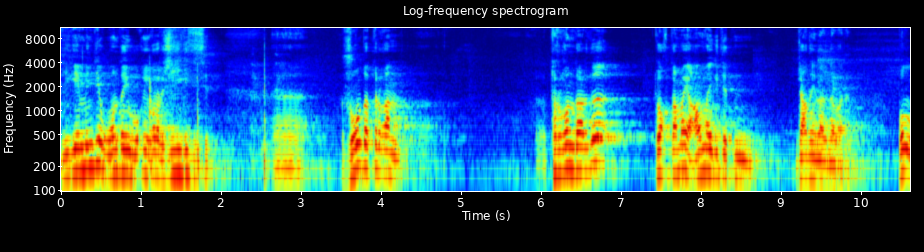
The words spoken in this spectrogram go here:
Дегенмен де ондай оқиғалар жиі кездеседі. Ә, жолда тұрған тұрғындарды тоқтамай алмай кететін жағдайлар да бар. Бұл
